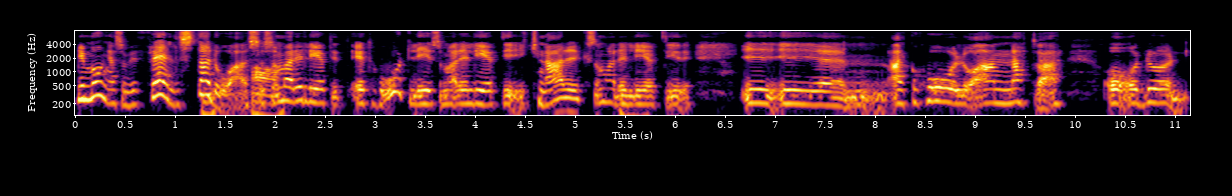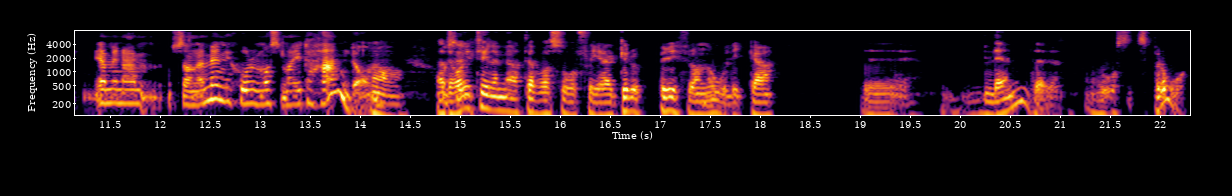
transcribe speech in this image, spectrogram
det är många som är frälsta då, alltså Ja. som hade levt ett, ett hårt liv, som hade levt i knark, som hade levt i, i, i em, alkohol och annat. va. Och, och då, jag menar, sådana människor måste man ju ta hand om. Ja. Ja, det var ju till och med att det var så flera grupper ifrån olika eh, länder och språk.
